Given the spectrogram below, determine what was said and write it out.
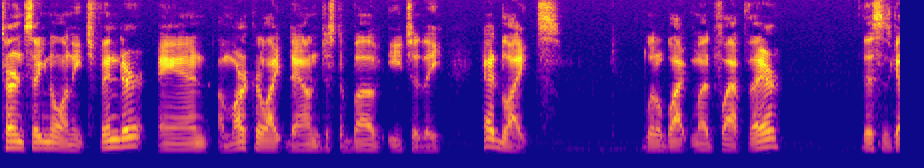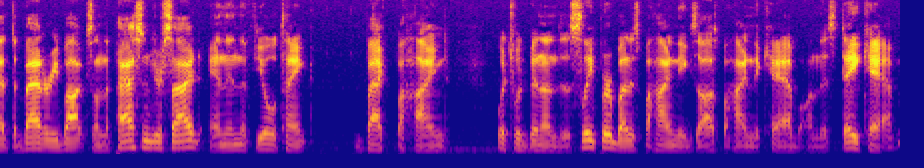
Turn signal on each fender and a marker light down just above each of the headlights. Little black mud flap there. This has got the battery box on the passenger side and then the fuel tank back behind which would have been under the sleeper, but it's behind the exhaust behind the cab on this day cab.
